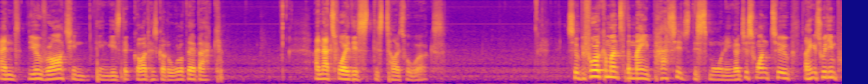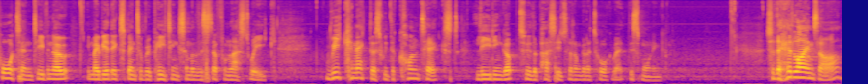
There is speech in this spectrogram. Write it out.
And the overarching thing is that God has got all of their back. And that's why this, this title works. So, before I come on to the main passage this morning, I just want to, I think it's really important, even though it may be at the expense of repeating some of the stuff from last week, reconnect us with the context leading up to the passage that I'm going to talk about this morning. So, the headlines are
